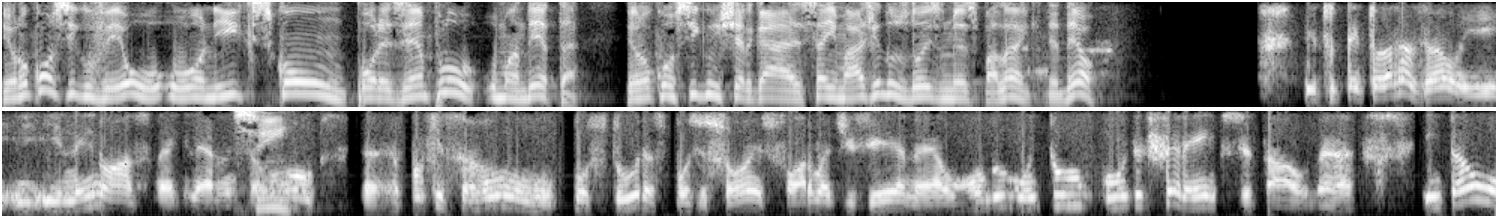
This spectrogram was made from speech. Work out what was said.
eu não consigo ver o, o Onix com, por exemplo, o Mandetta. Eu não consigo enxergar essa imagem dos dois no mesmo palanque, entendeu? E tu tem toda a razão, e, e, e nem nós, né, Guilherme? Então, Sim. É, porque são posturas, posições, forma de ver, né, o mundo muito, muito diferentes e tal, né? Então,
